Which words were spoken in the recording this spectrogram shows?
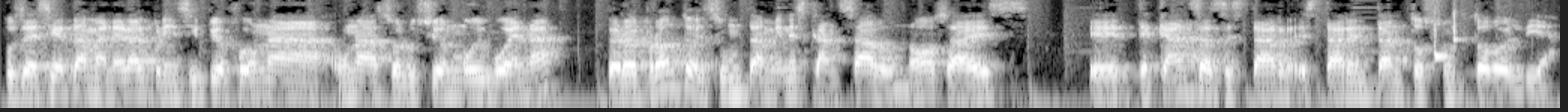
pues de cierta manera al principio fue una, una solución muy buena, pero de pronto el Zoom también es cansado, ¿no? O sea, es, eh, te cansas estar, estar en tanto Zoom todo el día.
